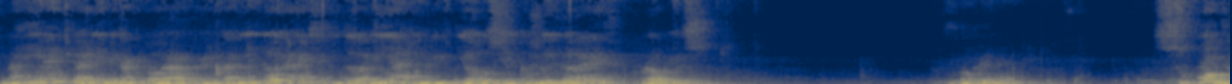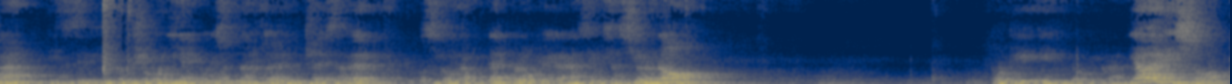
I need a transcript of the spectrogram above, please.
Imaginen que alguien tenga que cobrar 30 mil dólares y todavía invirtió 200 mil dólares propios. ¿Se comprende? Suponga, ese es el ejemplo que yo ponía y por eso tanto la lucha de saber si con capital propio hay ganancialización o no. Porque en lo que planteaba eso,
